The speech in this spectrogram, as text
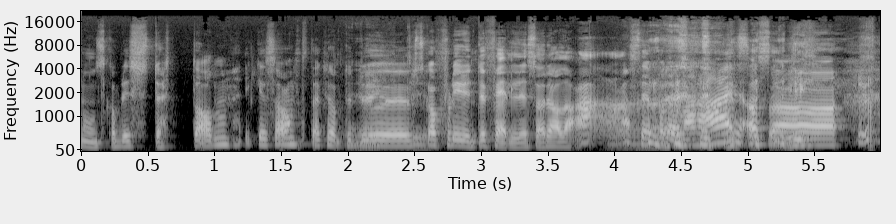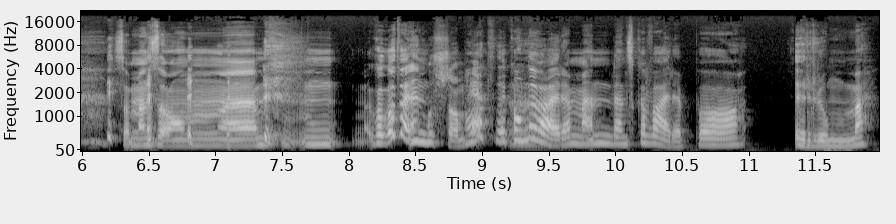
noen skal bli støtt av den. ikke sant? Det er ikke sånn at du skal fly rundt i fellesarealet ah, Se på denne her. Altså, som en sånn eh, Det kan godt være en morsomhet, det kan det være, men den skal være på rommet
